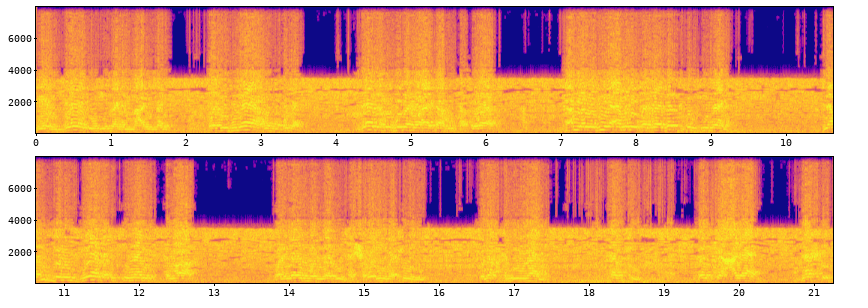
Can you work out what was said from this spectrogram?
ليزدادوا إيمانا مع إيمانهم وزدناهم هدى. زادهم هدى وآتاهم تقواه فأما الذين آمنوا فزادتهم إيمانا. لابد من زيادة الإيمان باستمرار. واليوم الذي تشعرين فيه بنقص الإيمان. تبكي تبكي على نفسك.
